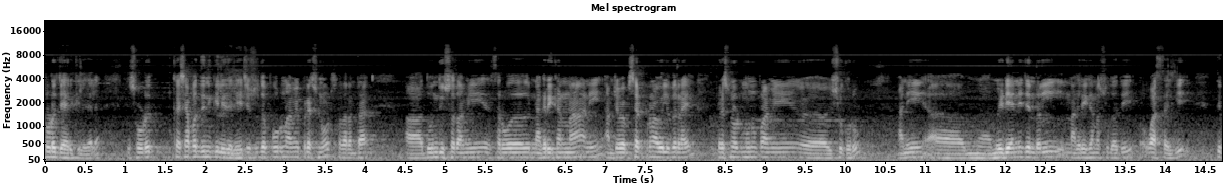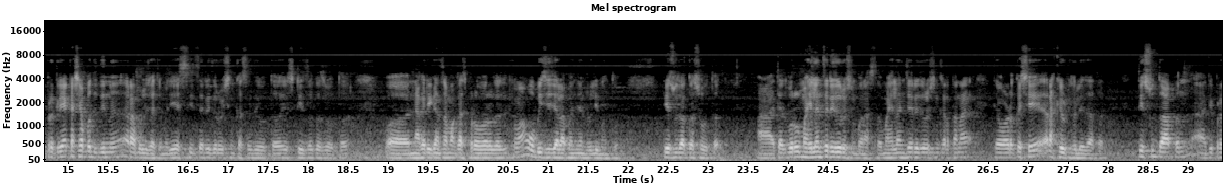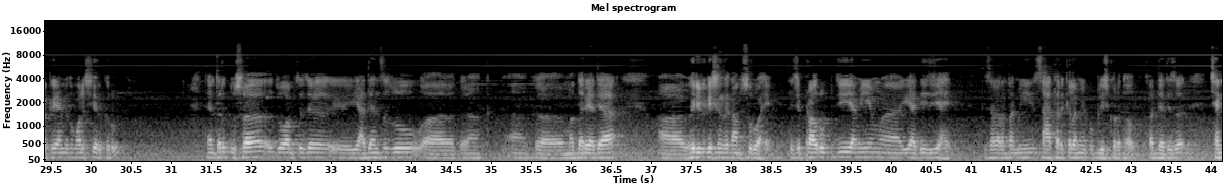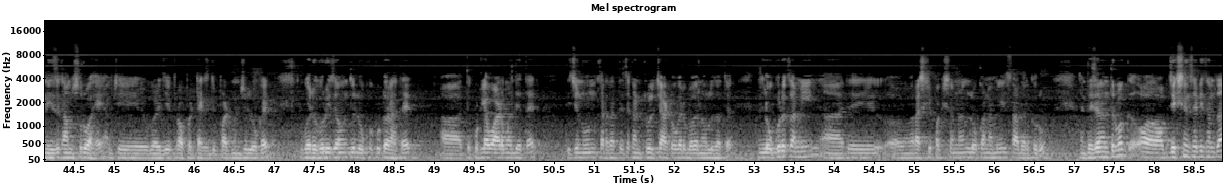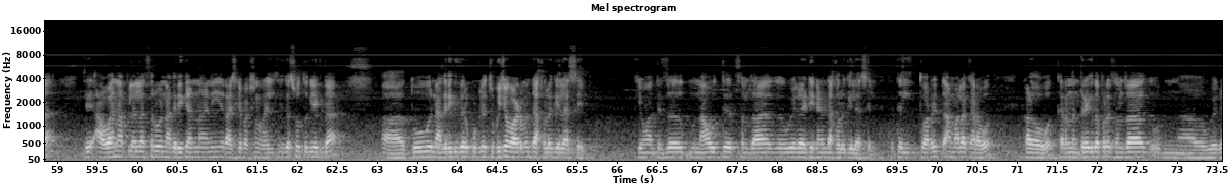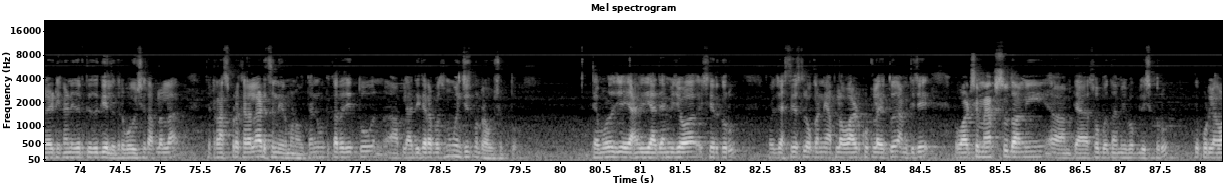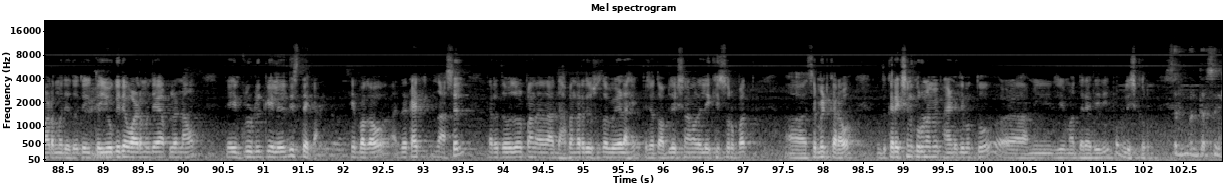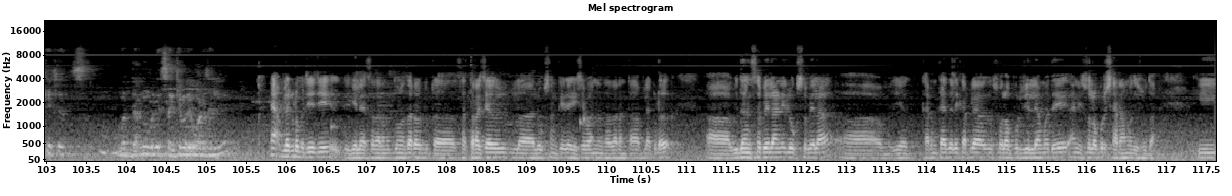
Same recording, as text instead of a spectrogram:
सोडत जाहीर केली जाईल. ते सोडत कशा पद्धतीने केली जाईल ह्याचीसुद्धा पूर्ण आम्ही प्रेस नोट साधारणतः दोन दिवसात आम्ही सर्व नागरिकांना आणि आमच्या वेबसाईट पण अवेलेबल राहील. प्रेस नोट म्हणून पण आम्ही इश्यू करू. आणि मीडियाने जनरल नागरिकांना सुद्धा ती वाचता येईल की ती प्रक्रिया कशा पद्धतीनं राबवली जाते? म्हणजे एस सीचं रिझर्वेशन कसं ते होतं एस टीचं कसं होतं नागरिकांचा मागास प्रवर्ग किंवा ओबीसी ज्याला आपण जनरली म्हणतो ते सुद्धा कसं होतं? त्याचबरोबर महिलांचं रिझर्वेशन पण असतं. महिलांचे रिझर्वेशन करताना ते वॉर्ड कसे राखीव ठेवले जातात ते सुद्धा आपण ती प्रक्रिया आम्ही तुम्हाला शेअर करू. त्यानंतर दुसरा जो आमचं जे याद्यांचा जो मतदार याद्या व्हेरिफिकेशनचं काम सुरू आहे. त्याचे प्रारूप जी आम्ही यादी जी आहेत ती साधारणतः मी सहा तारखेला मी पब्लिश करत आहोत. सध्या त्याचं छाननीचं काम सुरू आहे. आमचे वेगळे जे प्रॉपर टॅक्स डिपार्टमेंटचे लोक आहेत घरोघरी जाऊन ते लोक कुठं राहत आहेत ते कुठल्या वार्डमध्ये येत आहेत त्याची नोंद करतात त्याचं कंट्रोल चार्ट वगैरे बनवलं जातं. आणि लवकरच आम्ही ते राजकीय पक्षांना लोकांना आम्ही सादर करू. आणि त्याच्यानंतर मग ऑब्जेक्शनसाठी समजा ते आव्हान आपल्याला सर्व नागरिकांना आणि राजकीय पक्षांना राहील की कसं होतं की एकदा तो नागरिक जर कुठल्या चुकीच्या वार्डमध्ये दाखवला गेला असेल किंवा त्याचं नाव ते समजा वेगळ्या ठिकाणी दाखवलं गेलं असेल तर ते त्वरित आम्हाला करावं कळवावं. कारण नंतर एकदा परत समजा वेगळ्या ठिकाणी जर तिथं गेलं तर भविष्यात आपल्याला ते ट्रान्सफर करायला अडचण निर्माण होते आणि कदाचित तो आपल्या अधिकारापासून वंचित पण राहू शकतो. त्यामुळे जे या- यादी आम्ही जेव्हा शेअर करू तेव्हा जास्तीत जास्त लोकांनी आपला वार्ड कुठला येतो आहे आम्ही त्याचे वार्डचे मॅप्ससुद्धा आम्ही त्यासोबत आम्ही पब्लिश करू. ते कुठल्या वार्डमध्ये येतो ते योग्य त्या वार्डमध्ये आपलं नाव ते इन्क्लूड केलेलं दिसतंय का? हे बघावं. जर काय असेल तर जवळजवळ पण दहा पंधरा दिवसाचा वेळ आहे. त्याच्यात ऑब्जेक्शन आम्हाला लेखी स्वरूपात सबमिट करावं. करेक्शन करून आम्ही फायनली मग तो आम्ही जी मतदार यादी ती पब्लिश करू. सर मतदारसंख्येच्या मतदारांमध्ये संख्येमध्ये वाढ आहे नाही आपल्याकडं म्हणजे जे गेल्या साधारणतः दोन हजार सतराच्या लोकसंख्येच्या हिशोबानं साधारणतः आपल्याकडं विधानसभेला आणि लोकसभेला म्हणजे कारण काय झालं की आपल्या सोलापूर जिल्ह्यामध्ये आणि सोलापूर शहरामध्ये सुद्धा की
